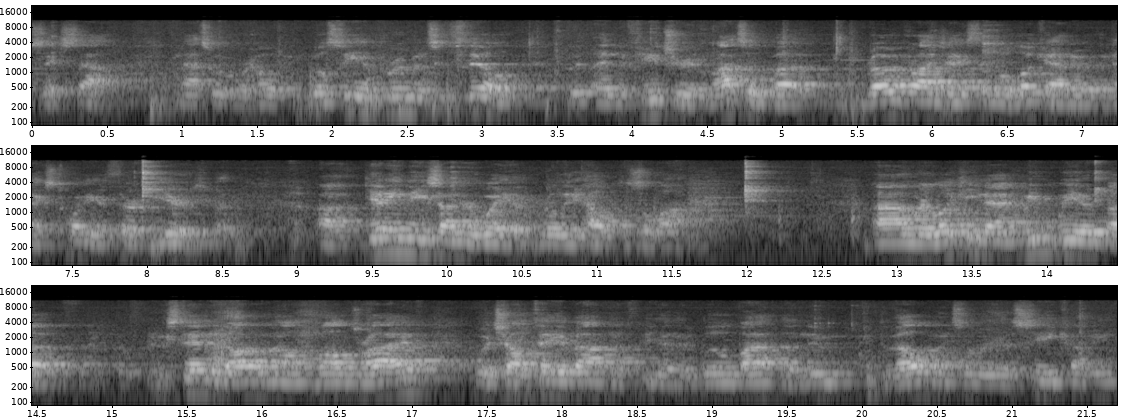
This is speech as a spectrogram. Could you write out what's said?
on 106 South, and that's what we're hoping. We'll see improvements still in the future, and lots of uh, road projects that we'll look at over the next 20 or 30 years, but uh, getting these underway have really helped us a lot. Uh, We're looking at, we we have uh, extended Auto Mall- Drive, which I'll tell you about in a- in a little about, the new developments that we're going to see coming.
